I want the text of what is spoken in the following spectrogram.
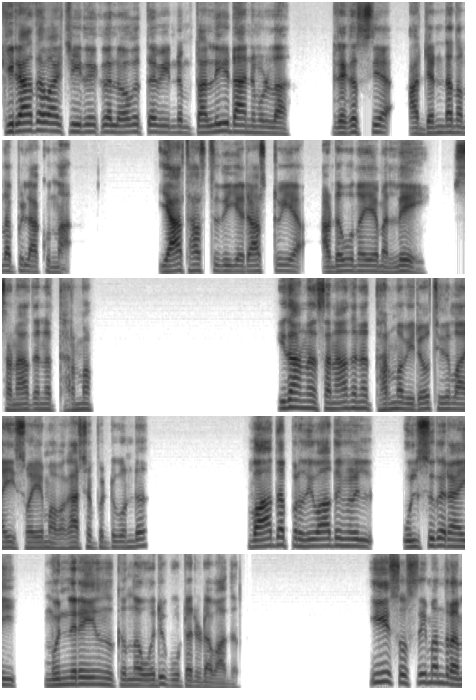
കിരാതവാഴ്ചയിലേക്ക് ലോകത്തെ വീണ്ടും തള്ളിയിടാനുമുള്ള രഹസ്യ അജണ്ട നടപ്പിലാക്കുന്ന യാഥാസ്ഥിതിക രാഷ്ട്രീയ അടവുനയമല്ലേ സനാതനധർമ്മം? ഇതാണ് സനാതനധർമ്മ വിരോധികളായി സ്വയം അവകാശപ്പെട്ടുകൊണ്ട് വാദപ്രതിവാദങ്ങളിൽ ഉത്സുകരായി മുൻനിരയിൽ നിൽക്കുന്ന ഒരു കൂട്ടരുടെ വാദം. ഈ സ്വസ്തിമന്ത്രം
